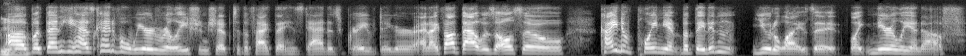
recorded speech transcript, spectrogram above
Yeah. Uh, but then he has kind of a weird relationship to the fact that his dad is a gravedigger. And I thought that was also kind of poignant, but they didn't utilize it like nearly enough.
